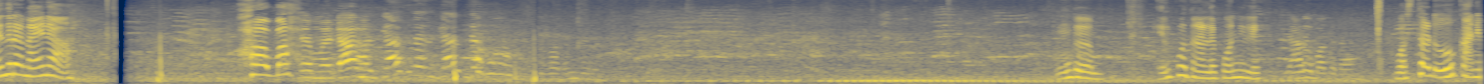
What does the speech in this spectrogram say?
ఏందిరా నాయనా? అబ్బా మై డాన్ ఇంకా వెళ్ళిపోతున్నాడులే పోనీలే వస్తాడు కానీ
